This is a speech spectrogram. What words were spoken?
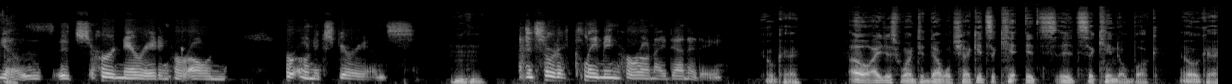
You know, it's, it's her narrating her own her own experience Mm-hmm. and sort of claiming her own identity. Okay. Oh, I just wanted to double check. It's a ki- it's it's a Kindle book. Oh, okay.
